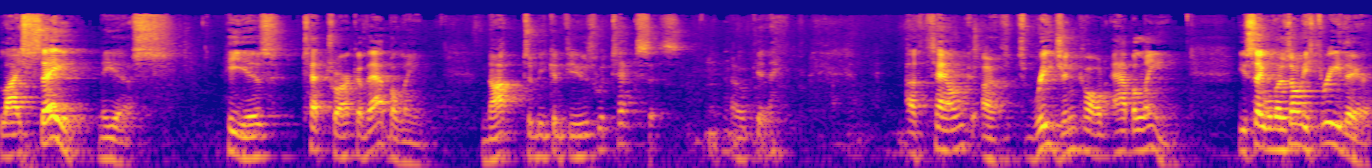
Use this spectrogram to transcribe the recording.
Lysanias. He is tetrarch of Abilene, not to be confused with Texas. Okay. A town, a region called Abilene. You say, well, there's only three there.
